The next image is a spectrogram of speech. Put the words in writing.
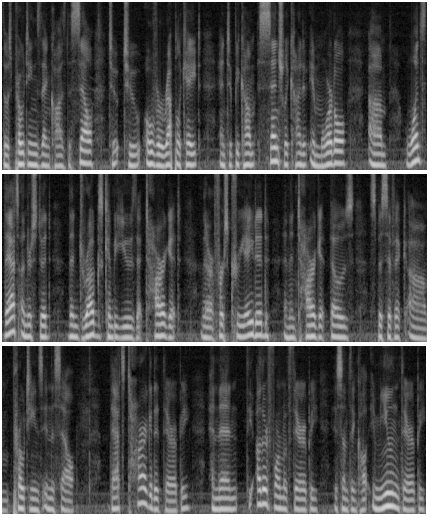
those proteins then cause the cell to, to over replicate and to become essentially kind of immortal. Um, once that's understood, then drugs can be used that target that are first created and then target those specific um, proteins in the cell. That's targeted therapy. And then the other form of therapy is something called immune therapy.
